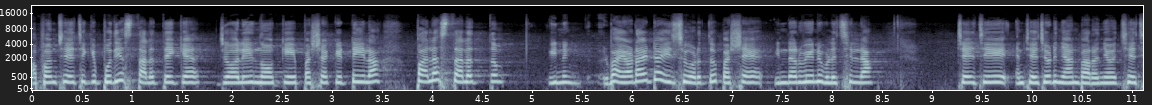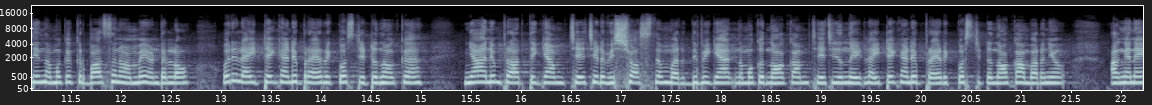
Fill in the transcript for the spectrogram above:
അപ്പം ചേച്ചിക്ക് പുതിയ സ്ഥലത്തേക്ക് ജോലി നോക്കി പക്ഷേ കിട്ടിയില്ല. പല സ്ഥലത്തും ഇനി ബയോഡാറ്റ അയച്ചു കൊടുത്തു പക്ഷേ ഇന്റർവ്യൂവിന് വിളിച്ചില്ല. ചേച്ചി ചേച്ചിയോട് ഞാൻ പറഞ്ഞു ചേച്ചി നമുക്ക് കൃപാസന അമ്മയുണ്ടല്ലോ. ഒരു ലൈറ്റ് ആക്കാന്റെ പ്രയർ റിക്വസ്റ്റ് ഇട്ട് നോക്ക്. ഞാനും പ്രാർത്ഥിക്കാം. ചേച്ചിയുടെ വിശ്വാസം വർദ്ധിപ്പിക്കാൻ നമുക്ക് നോക്കാം. ചേച്ചി ഒന്ന് ലൈറ്റ് ആക്കാന്റെ പ്രയർ റിക്വസ്റ്റ് ഇട്ട് നോക്കാൻ പറഞ്ഞു. അങ്ങനെ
